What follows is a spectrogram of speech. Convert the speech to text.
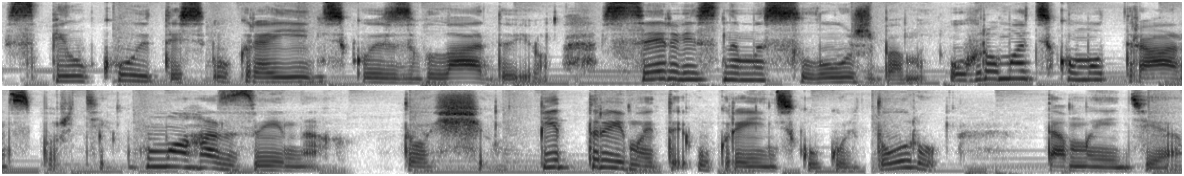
Спілкуйтесь українською з владою, сервісними службами, у громадському транспорті, в магазинах тощо. Підтримайте українську культуру та медіа,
